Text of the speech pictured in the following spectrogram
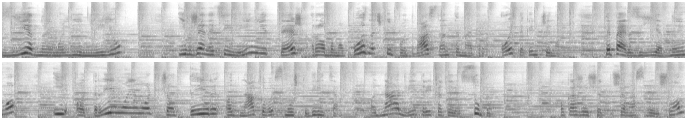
З'єднуємо лінією. І вже на цій лінії теж робимо позначки по 2 см. Ось таким чином. Тепер з'єднуємо і отримуємо 4 однакових смужки. Дивіться, 1, 2, 3, 4. Супер! Покажу, що, що нас вийшло.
